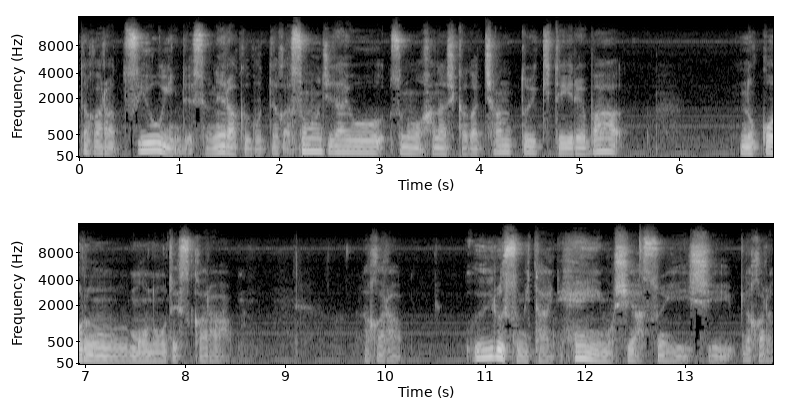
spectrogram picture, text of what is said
だから強いんですよね落語って。だからその時代をその話し家がちゃんと生きていれば残るものですから。だからウイルスみたいに変異もしやすいしだから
